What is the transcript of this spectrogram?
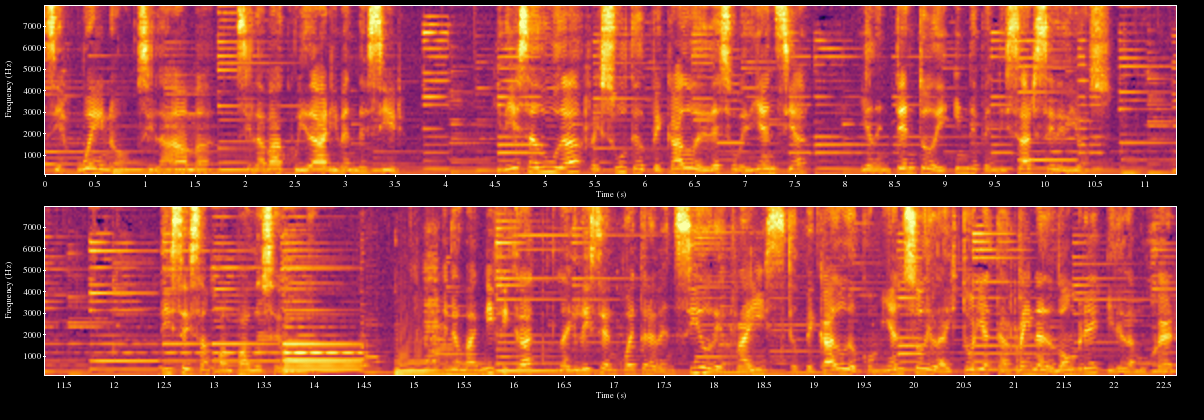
si es bueno, si la ama, si la va a cuidar y bendecir. Y de esa duda resulta el pecado de desobediencia y el intento de independizarse de Dios. Dice San Juan Pablo II. En el Magnificat, la Iglesia encuentra vencido de raíz el pecado del comienzo de la historia terrena del hombre y de la mujer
